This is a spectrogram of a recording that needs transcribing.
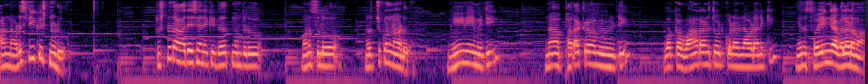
అన్నాడు శ్రీకృష్ణుడు. కృష్ణుడు ఆదేశానికి గరుత్మంతుడు మనసులో నొచ్చుకున్నాడు. నేనేమిటి? నా పరాక్రమం ఏమిటి ఒక వానరాన్ని తోడుకోవడానికి రావడానికి నేను స్వయంగా వెళ్ళడమా?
